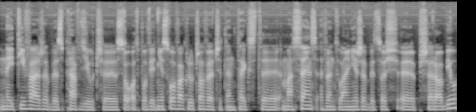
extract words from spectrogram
native'a, żeby sprawdził, czy są odpowiednie słowa kluczowe, czy ten tekst e, ma sens, ewentualnie, żeby coś e, przerobił.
